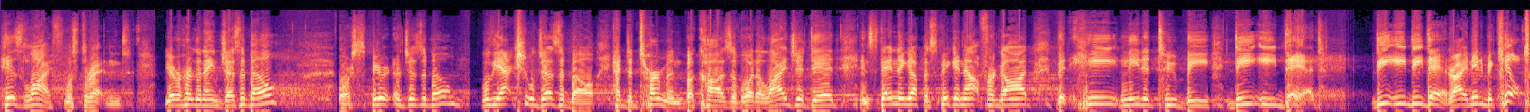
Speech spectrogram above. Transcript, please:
his life was threatened. You ever heard the name Jezebel? Or spirit of Jezebel? Well, the actual Jezebel had determined because of what Elijah did in standing up and speaking out for God that he needed to be D-E dead. D-E-D dead, right? He needed to be killed.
